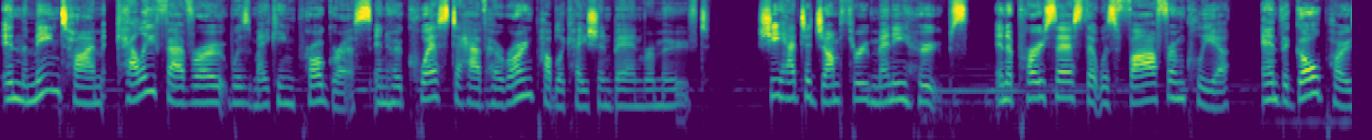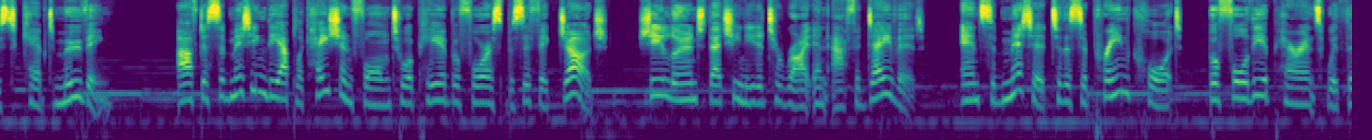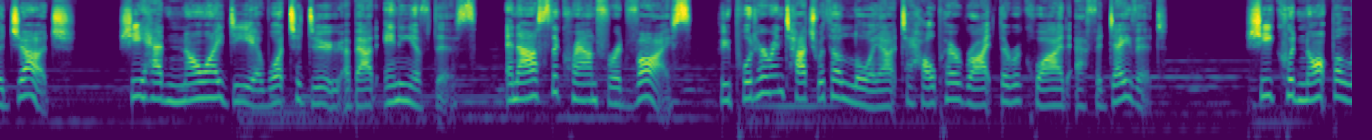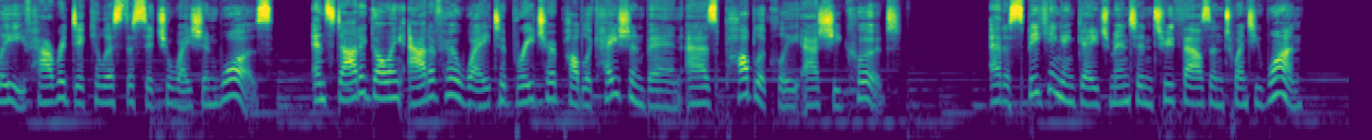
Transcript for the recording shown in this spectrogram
In the meantime, Kelly Favro was making progress in her quest to have her own publication ban removed. She had to jump through many hoops in a process that was far from clear, and the goalpost kept moving. After submitting the application form to appear before a specific judge, she learned that she needed to write an affidavit and submit it to the Supreme Court before the appearance with the judge. She had no idea what to do about any of this and asked the Crown for advice, who put her in touch with a lawyer to help her write the required affidavit. She could not believe how ridiculous the situation was and started going out of her way to breach her publication ban as publicly as she could. At a speaking engagement in 2021,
